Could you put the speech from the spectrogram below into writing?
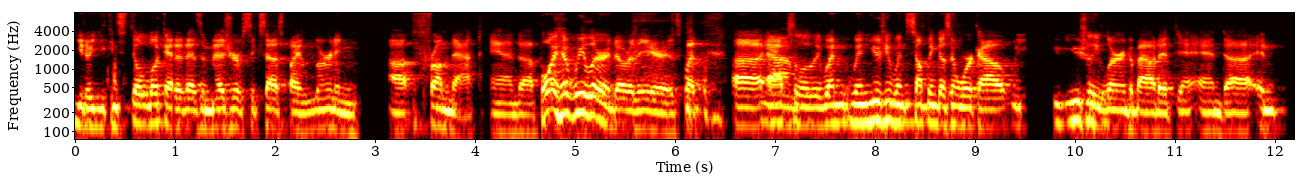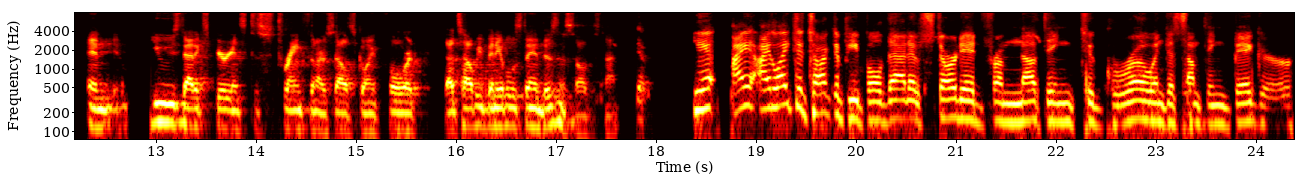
you know, you can still look at it as a measure of success by learning uh, from that. And uh, boy, have we learned over the years. But uh, yeah. absolutely, when when usually when something doesn't work out, we, we've usually learned about it and uh, and and use that experience to strengthen ourselves going forward. That's how we've been able to stay in business all this time. Yep. Yeah, I, I like to talk to people that have started from nothing to grow into something bigger.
